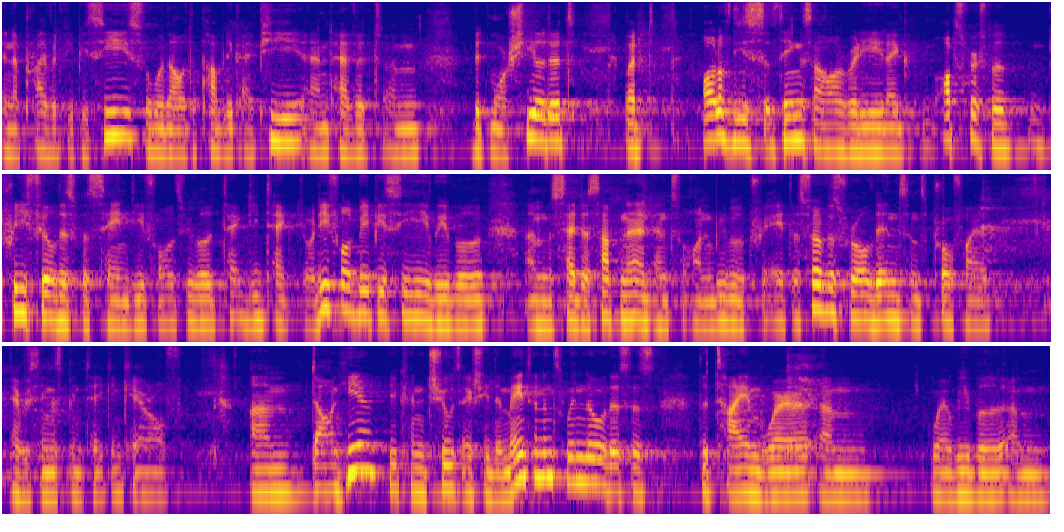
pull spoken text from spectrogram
in a private VPC, so without a public IP, and have it um, a bit more shielded. But all of these things are already like OpsWorks will pre-fill this with sane defaults. We will detect your default VPC, we will um, set a subnet and so on. We will create the service role, the instance profile. Everything has been taken care of. Um, down here, you can choose actually the maintenance window. This is the time where, um, where we will um,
